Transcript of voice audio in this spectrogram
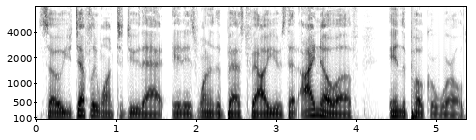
So you definitely want to do that. It is one of the best values that I know of in the poker world.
